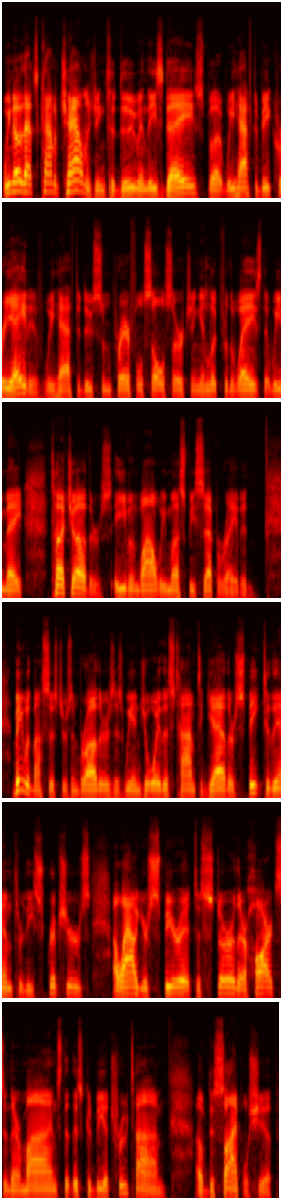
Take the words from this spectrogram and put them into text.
We know that's kind of challenging to do in these days, but we have to be creative. We have to do some prayerful soul searching and look for the ways that we may touch others, even while we must be separated. Be with my sisters and brothers as we enjoy this time together. Speak to them through these scriptures. Allow your spirit to stir their hearts and their minds that this could be a true time of discipleship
